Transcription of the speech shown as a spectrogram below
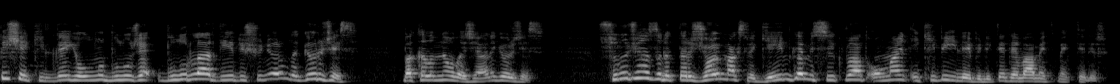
bir şekilde yolunu bulacak, bulurlar diye düşünüyorum da göreceğiz. Bakalım ne olacağını göreceğiz. Sunucu hazırlıkları Joymax ve GameGami Silk Road Online ekibi ile birlikte devam etmektedir.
